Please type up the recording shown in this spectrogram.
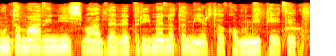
mund të marrin nisma dhe veprime në të mirë të komunitetit.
